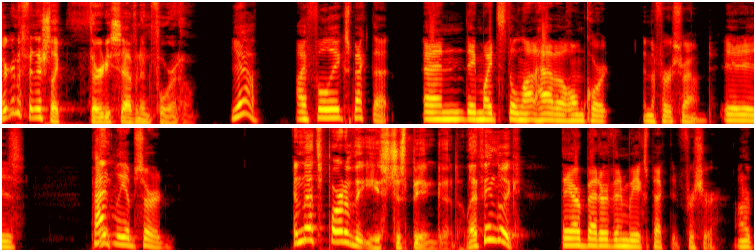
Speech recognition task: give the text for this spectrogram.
They're going to finish like 37 and 4 at home. Yeah, I fully expect that. And they might still not have a home court in the first round. It is patently absurd. And that's part of the East just being good. I think like They are better than we expected, for sure. 100%.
